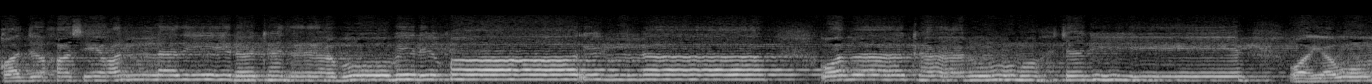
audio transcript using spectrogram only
قد خسر الذين كذبوا بلقاء الله وما كانوا مهتدين. ويوم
